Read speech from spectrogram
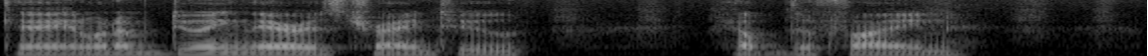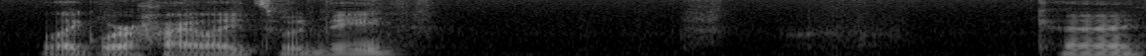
Okay, and what I'm doing there is trying to help define like where highlights would be. Okay.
